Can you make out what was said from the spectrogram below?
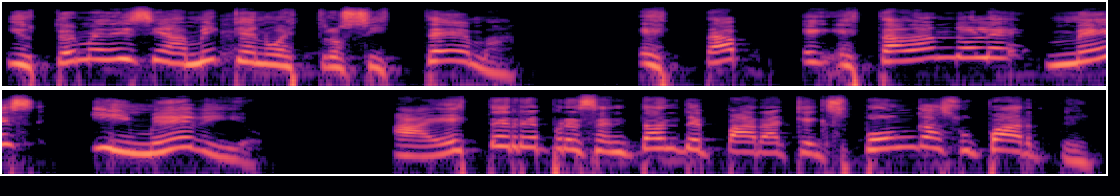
Y usted me dice a mí que nuestro sistema está, eh, está dándole mes y medio a este representante para que exponga su parte.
